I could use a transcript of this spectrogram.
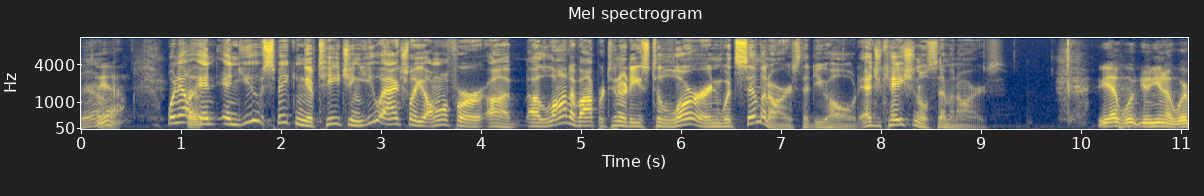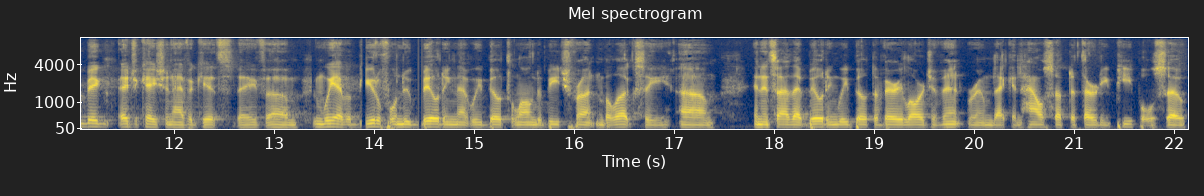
Yeah. Yeah. Well, now, and, and you, speaking of teaching, you actually offer uh, a lot of opportunities to learn with seminars that you hold, educational seminars. Yeah, well, you know, we're big education advocates, Dave. Um, we have a beautiful new building that we built along the beachfront in Biloxi. Um, and inside that building, we built a very large event room that can house up to 30 people. So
